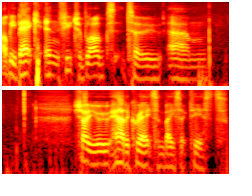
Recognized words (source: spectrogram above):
I'll be back in future blogs to um, show you how to create some basic tests.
